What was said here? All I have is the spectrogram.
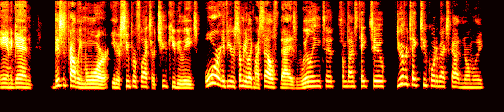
and again, this is probably more either super flex or two QB leagues, or if you're somebody like myself that is willing to sometimes take two. Do you ever take two quarterbacks, Scott, in normal league?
